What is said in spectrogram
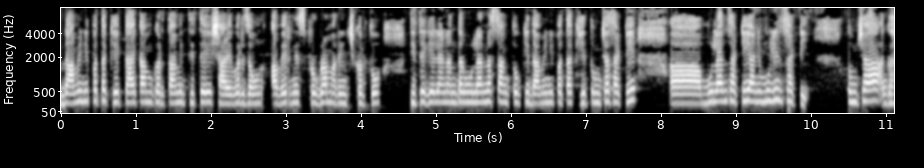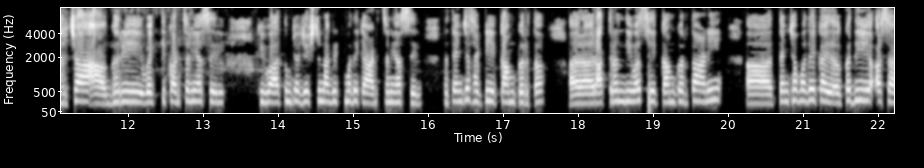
दामिनी पथक हे काय काम करतं आम्ही तिथे शाळेवर जाऊन अवेअरनेस प्रोग्राम अरेंज करतो. तिथे गेल्यानंतर मुलांना सांगतो की दामिनी पथक हे तुमच्यासाठी मुलांसाठी आणि मुलींसाठी तुमच्या घरच्या घरी वैयक्तिक अडचणी असेल किंवा तुमच्या ज्येष्ठ नागरिकमध्ये काय अडचणी असेल तर त्यांच्यासाठी हे काम करतं. रात्रंदिवस हे काम करतं आणि त्यांच्यामध्ये काय कधी असा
